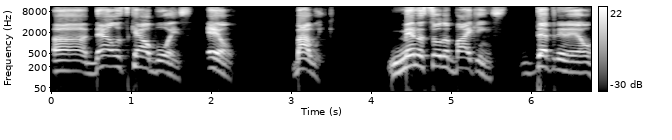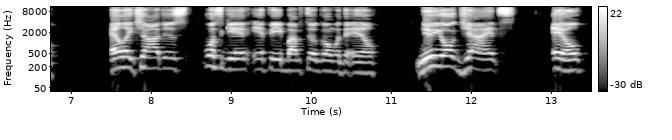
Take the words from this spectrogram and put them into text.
Uh, Dallas Cowboys, L. Bye week. Minnesota Vikings, definite L. LA Chargers, once again, iffy, but I'm still going with the L. New York Giants, L.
